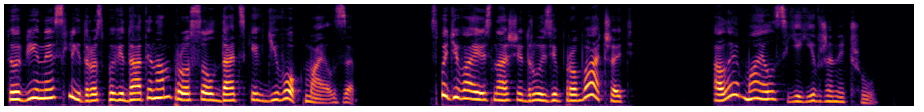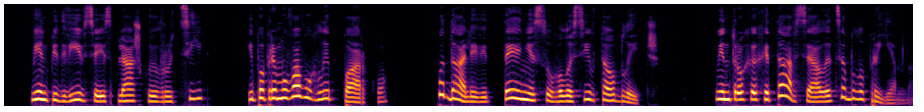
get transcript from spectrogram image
Тобі не слід розповідати нам про солдатських дівок, Майлзе. Сподіваюсь, наші друзі пробачать, але Майлз її вже не чув. Він підвівся із пляшкою в руці і попрямував у глиб парку, подалі від тенісу, голосів та облич. Він трохи хитався, але це було приємно.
